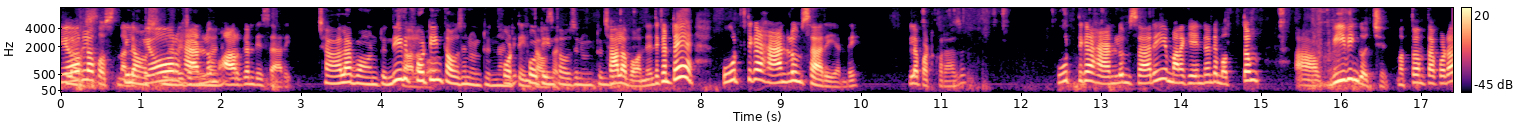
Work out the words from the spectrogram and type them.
ప్యూర్లోకి వస్తుంది. ప్యూర్ హ్యాండ్లూమ్ ఆర్గండి శారీ చాలా బాగుంటుంది. ఇది ఫోర్టీన్ థౌసండ్ ఉంటుంది ఫోర్టీన్ ఫోర్టీన్ థౌసండ్ ఉంటుంది. చాలా బాగుంది. ఎందుకంటే పూర్తిగా హ్యాండ్లూమ్ శారీ అండి. ఇలా పట్టుకోరాజు. పూర్తిగా హ్యాండ్లూమ్ శారీ మనకి ఏంటంటే మొత్తం వీవింగ్ వచ్చింది. మొత్తం అంతా కూడా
